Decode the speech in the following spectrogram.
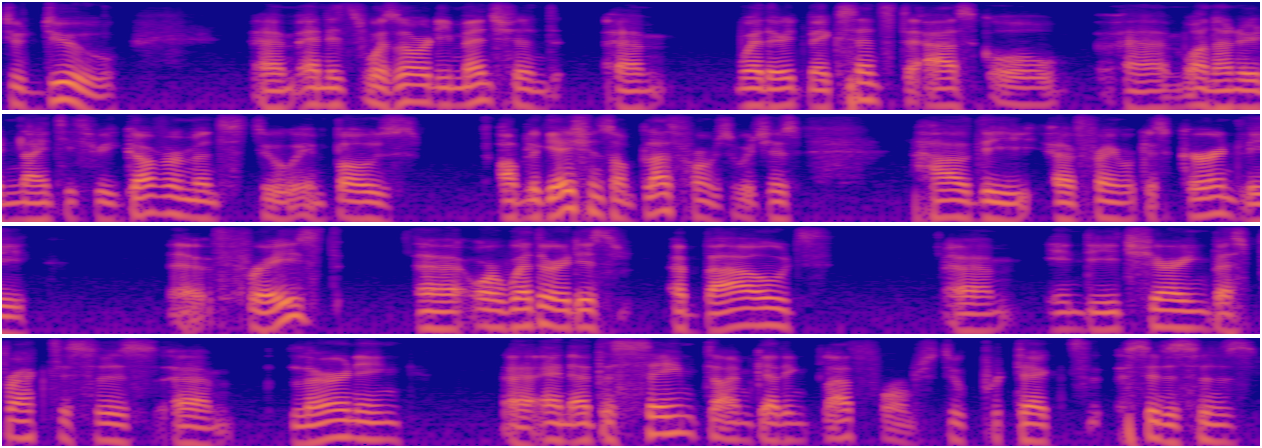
to do. Um, and it was already mentioned um, whether it makes sense to ask all um, 193 governments to impose obligations on platforms, which is how the uh, framework is currently uh, phrased, uh, or whether it is about um, indeed sharing best practices, um, learning, uh, and at the same time getting platforms to protect citizens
